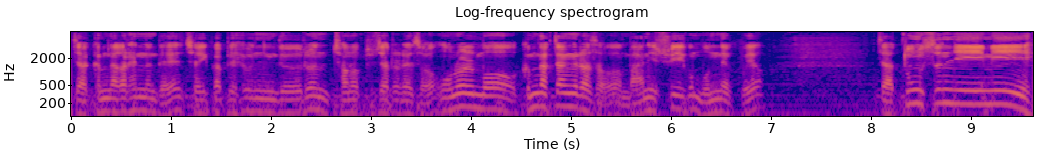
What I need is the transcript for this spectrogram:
자 급락을 했는데 저희 카페 회원님들은 전업 투자를 해서 오늘 뭐 급락장이라서 많이 수익은 못 냈고요. 자 뚱스님이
